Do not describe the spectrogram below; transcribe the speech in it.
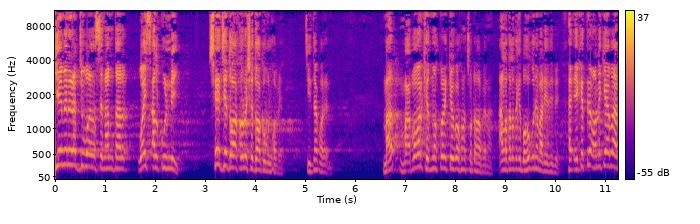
ইয়েমেনের এক যুবক আছে, নাম তার ওয়াইস আল কুলনি সে যে দোয়া করবে, সে দোয়া কবুল হবে। চিন্তা করেন, মা বাবার খেদমত করে কেউ কখনো ছোট হবে না। আল্লাহ তালা তাকে বহুগুণে বাড়িয়ে দিবে। হ্যাঁ এক্ষেত্রে অনেকে আবার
